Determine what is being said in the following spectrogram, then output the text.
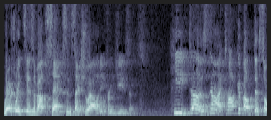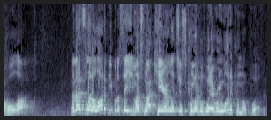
references about sex and sexuality from Jesus. He does not talk about this a whole lot. Now that's led a lot of people to say you must not care and let's just come up with whatever we want to come up with.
